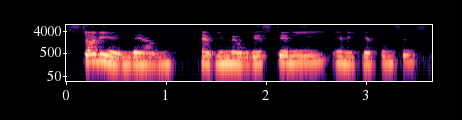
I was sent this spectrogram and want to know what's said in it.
studying them, have you noticed any any differences?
